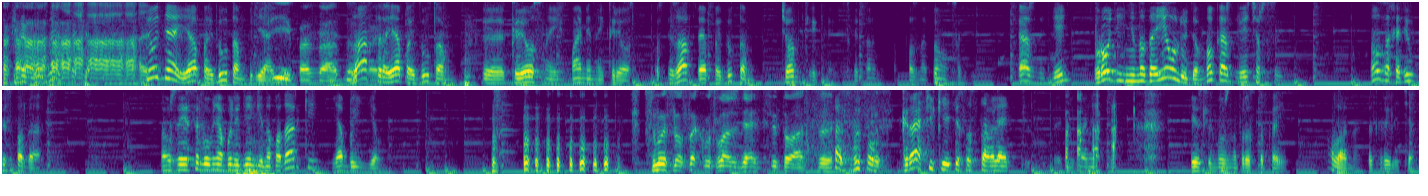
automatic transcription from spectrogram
Сегодня я пойду там к дяде. Типа заодно. Завтра я пойду там к крестной, маминой крестной. Послезавтра я пойду там к девчонке, с которой познакомился. Каждый день. Вроде не надоел людям, но каждый вечер сыт. Но заходил без подарка. Потому что если бы у меня были деньги на подарки, я бы и ел. Смысл так усложнять ситуацию. А смысл графики эти составлять? Если можно просто поесть. Ну ладно, закрыли тему.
